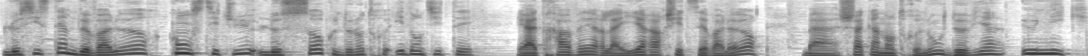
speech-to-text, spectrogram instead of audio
le système de valeurs constitue le socle de notre identité et à travers la hiérarchie de ces valeurs, ben, chacun d'entre nous devient unique.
